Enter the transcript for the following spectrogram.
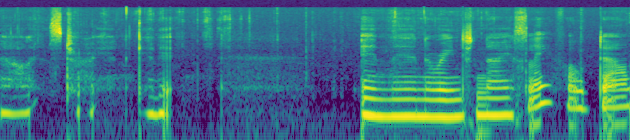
Now let's try and get it and then arrange nicely. Fold down.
